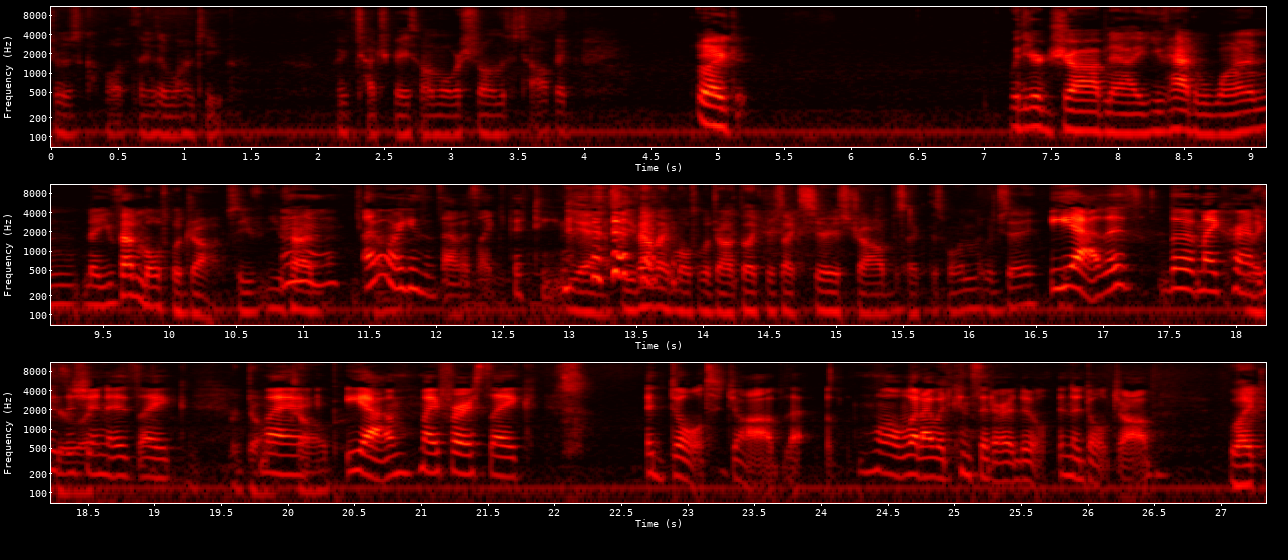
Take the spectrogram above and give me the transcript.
sure there's a couple of things I want to like touch base on while we're still on this topic. Like with your job now, you've had one. No, you've had multiple jobs. You've you've had Mhm. I've been working since I was like fifteen. Yeah, so you've had like multiple jobs, but like there's like serious jobs like this one, would you say? yeah, this the my current Like position is like my job. yeah my first like adult job that well what I would consider adult, an adult job. Like,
